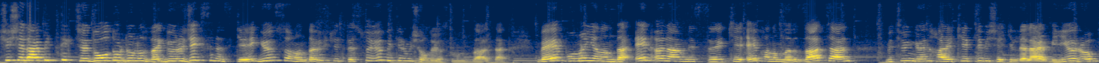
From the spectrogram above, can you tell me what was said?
Şişeler bittikçe doldurduğunuzda göreceksiniz ki gün sonunda 3 litre suyu bitirmiş oluyorsunuz zaten. Ve bunun yanında en önemlisi ki ev hanımları zaten bütün gün hareketli bir şekildeler biliyorum.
